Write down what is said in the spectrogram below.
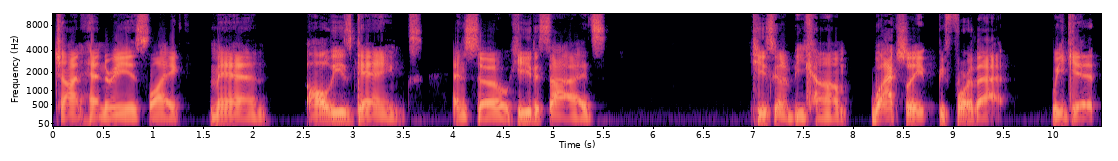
John Henry is like, man, all these gangs. And so he decides he's going to become, well, actually, before that, we get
